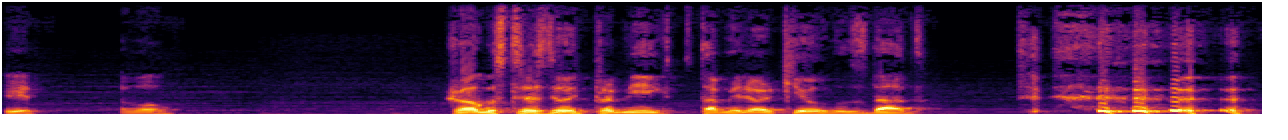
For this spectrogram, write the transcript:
Tá bom? Joga os 3D8 pra mim aí que tu tá melhor que eu nos dados.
